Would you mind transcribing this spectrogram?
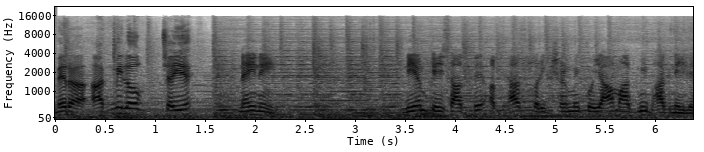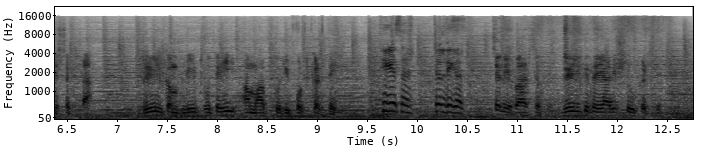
मेरा आदमी लोग चाहिए। नहीं नहीं। नियम के हिसाब से अभ्यास परीक्षण में कोई आम आदमी भाग नहीं ले सकता। ड्रिल कंप्लीट होते ही हम आपको रिपोर्ट कर देंगे ठीक है सर। जल्दी कर। चलिए बाहर चलते ड्रिल की तैयारी शुरू करते हैं।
